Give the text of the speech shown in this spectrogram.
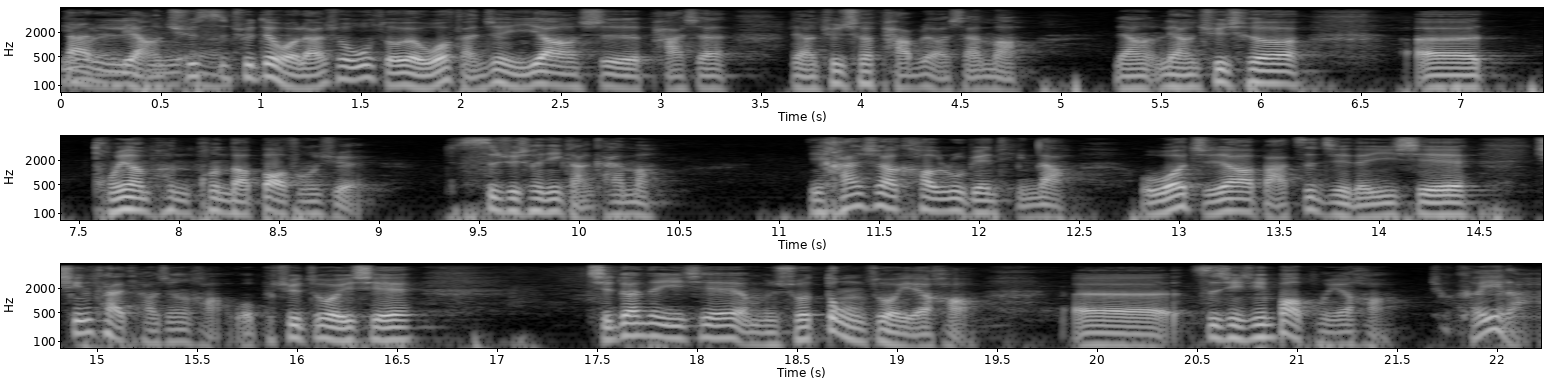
因为两驱四驱对我来说无所谓，我反正一样是爬山，两驱车爬不了山嘛，两两驱车，呃，同样碰碰到暴风雪，四驱车你敢开吗？你还是要靠路边停的。我只要把自己的一些心态调整好，我不去做一些极端的一些我们说动作也好，呃，自信心爆棚也好就可以了。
